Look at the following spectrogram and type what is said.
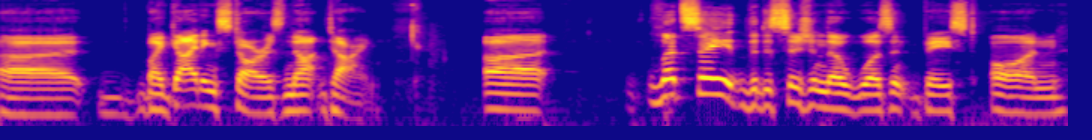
uh, my guiding star is not dying. Uh, let's say the decision though wasn't based on.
